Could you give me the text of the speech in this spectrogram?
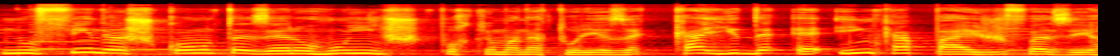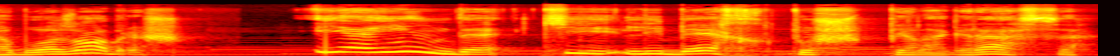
no fim das contas eram ruins, porque uma natureza caída é incapaz de fazer boas obras. E ainda que libertos pela graça,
